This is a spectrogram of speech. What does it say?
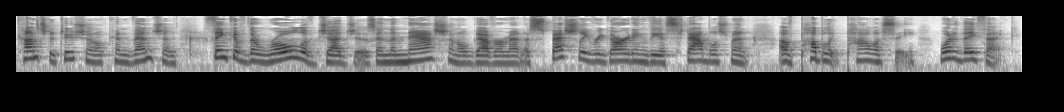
Constitutional Convention think of the role of judges in the national government, especially regarding the establishment of public policy? What did they think?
